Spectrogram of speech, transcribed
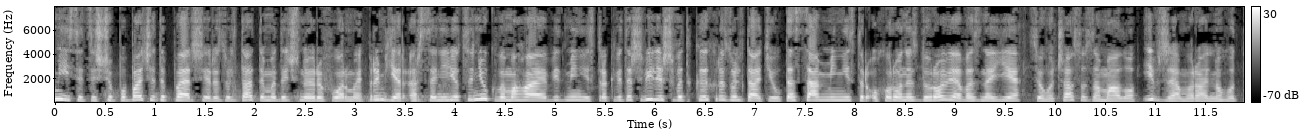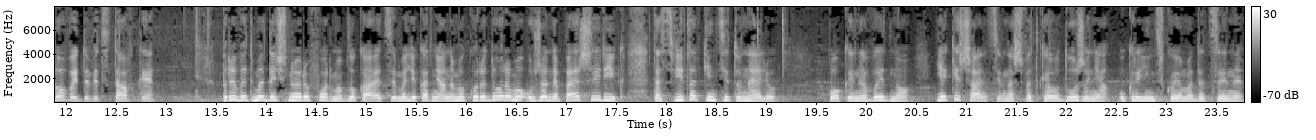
Місяці, щоб побачити перші результати медичної реформи. Прем'єр Арсеній Яценюк вимагає від міністра Квіташвілі швидких результатів. Та сам міністр охорони здоров'я визнає, цього часу замало і вже морально готовий до відставки. Привид медичної реформи блукає цими лікарняними коридорами уже не перший рік, та світла в кінці тунелю поки не видно, як і шансів на швидке одужання української медицини.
